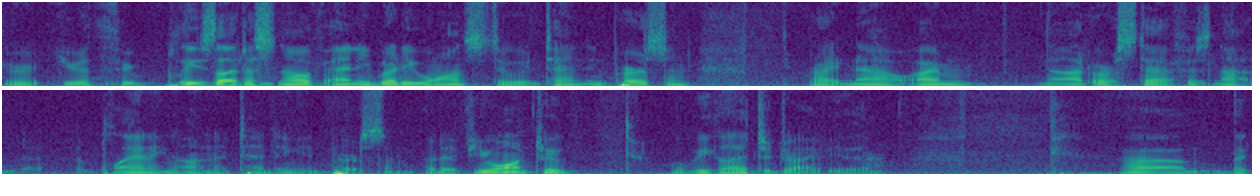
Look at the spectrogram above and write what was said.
You're, you're through. Please let us know if anybody wants to attend in person. Right now, I'm not, or staff is not planning on attending in person. But if you want to, we'll be glad to drive you there. Um, the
